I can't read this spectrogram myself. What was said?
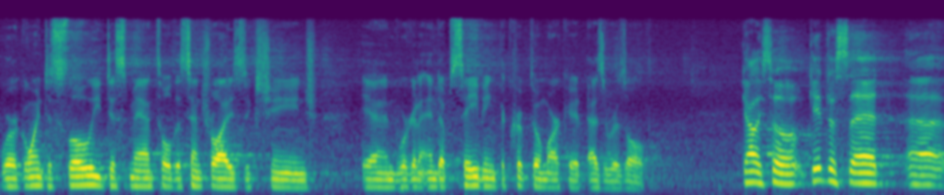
we're going to slowly dismantle the centralized exchange and we're going to end up saving the crypto market as a result. Gali, so Gabe just said uh,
